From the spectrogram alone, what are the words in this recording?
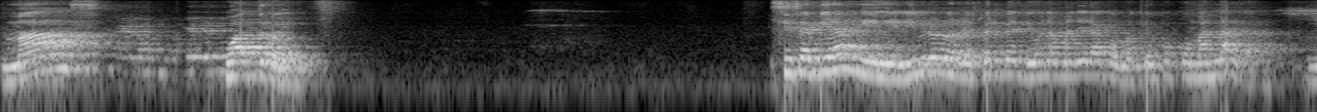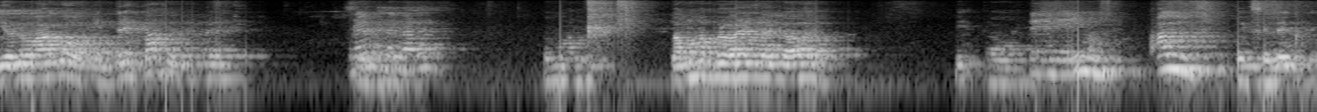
Más 4x. Si se fijan, en el libro lo resuelven de una manera como que un poco más larga. Y Yo lo hago en tres pasos. yo lo he hecho. Sí. Vamos a, vamos a probar el. Sí, está bueno. Excelente.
